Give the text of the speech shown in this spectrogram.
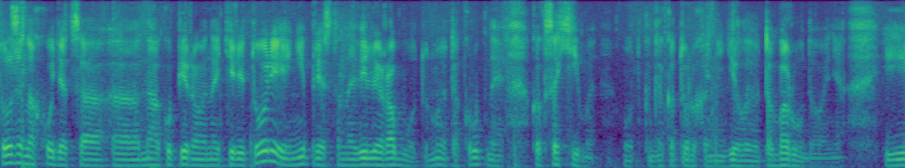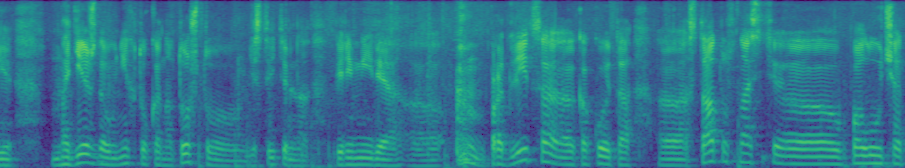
тоже находятся э, на оккупированной территории, и они приостановили работу. Ну, это крупные, как Сахимы, вот, для которых они делают оборудование. И надежда у них только на то, что действительно перемирие э, продлится, э, какой-то э, статусность получат,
